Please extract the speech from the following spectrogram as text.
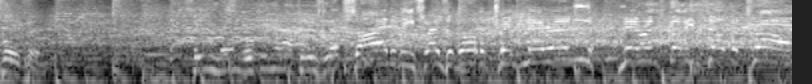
Fulton. Finn then looking out to his left side and he throws the ball to Trent Merrin. Merrin's got himself a try.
